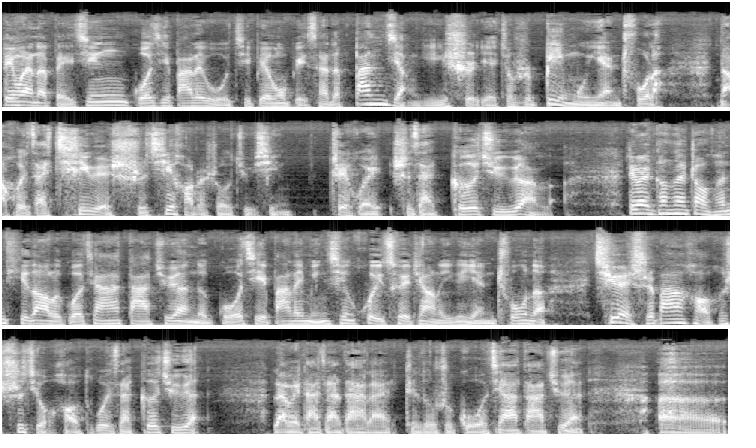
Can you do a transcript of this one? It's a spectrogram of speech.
另外呢，北京国际芭蕾舞及编舞比赛的颁奖仪式，也就是闭幕演出了，那会在七月十七号的时候举行。这回是在歌剧院了。另外，刚才赵团提到了国家大剧院的国际芭蕾明星荟萃这样的一个演出呢，七月十八号和十九号都会在歌剧院来为大家带来。这都是国家大剧院，呃，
